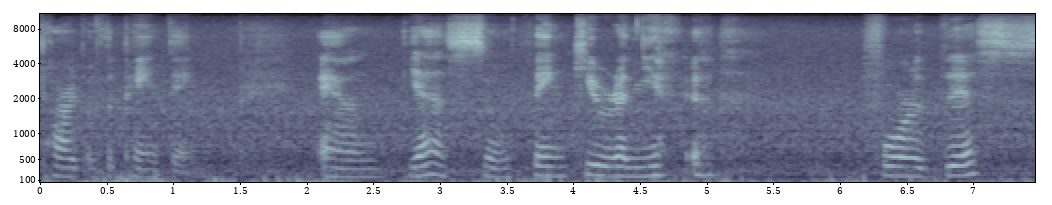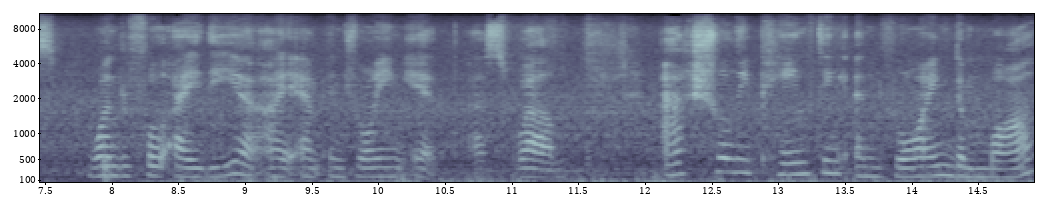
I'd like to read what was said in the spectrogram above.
part of the painting. And yes so thank you Rania for this wonderful idea i am enjoying it as well actually painting and drawing the moth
